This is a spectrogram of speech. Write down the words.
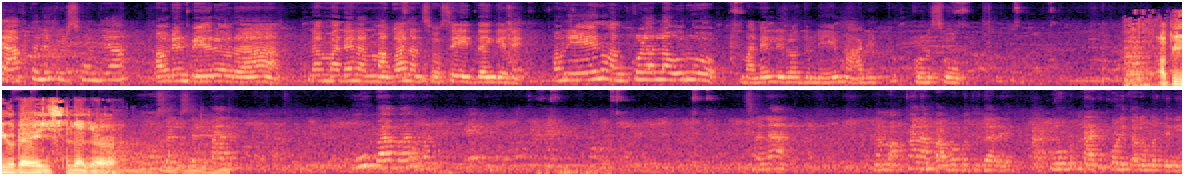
ಯಾಕೆ ತಲೆ ಕಿಡ್ಸ್ಕೊಂಡ್ಯಾ? ಅವ್ರೇನ್ ಬೇರೆಯವ್ರ? ನಮ್ಮ ಮನೆ ನನ್ನ ಮಗ ನನ್ನ ಸೊಸೆ ಇದ್ದಂಗೆನೆ. ಅವನೇನು ಅನ್ಕೊಳಲ್ಲ ಅವರು. ಮನೇಲಿರೋದನ್ನೇ ಮಾಡಿಟ್ಟು ಕೊಡ್ಸು A few days later. ಹ್ಞೂ ಸರಿ ಸರಿ ಬಾರಿ ಹ್ಞೂ ಬಾ ಬಾ ಬಾ. ಸಣ್ಣ ನಮ್ಮ ಅಕ್ಕ, ನಮ್ಮ ಬಾಬಾ ಬರ್ತಿದ್ದಾರೆ. ಹೋಗ್ಬಿಟ್ಟು ನಾಟಿ ಕೋಳಿ ತಗೊಂಬರ್ತೀನಿ,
